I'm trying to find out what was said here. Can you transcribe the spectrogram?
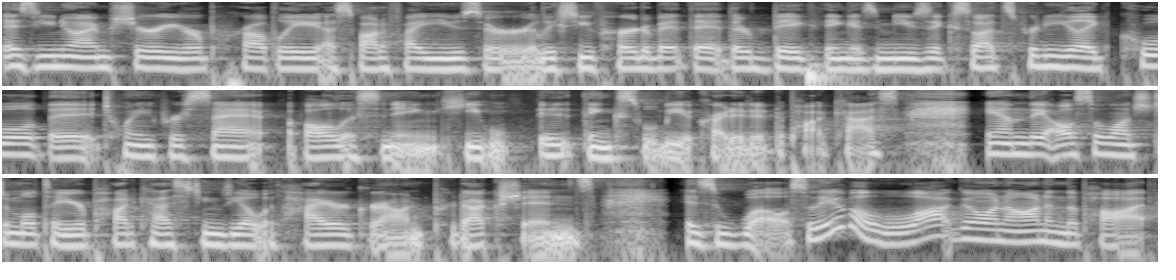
as you know, I'm sure you're probably a Spotify user, or at least you've heard of it, that their big thing is music Music. So that's pretty like cool that 20% of all listening he thinks will be accredited to podcasts. And they also launched a multi-year podcasting deal with Higher Ground Productions as well. So they have a lot going on in the pot.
